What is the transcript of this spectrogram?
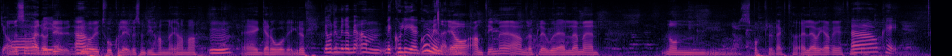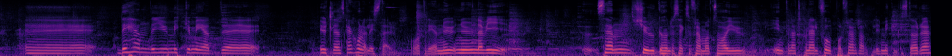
Ja, men så här då, det, du, ja. du har ju två kollegor som heter Johanna och Johanna mm. eh, Garå och Wegerup. Ja, du menar med, an, med kollegor menar du? Ja, antingen med andra kollegor eller med någon sportredaktör, eller jag, jag vet inte. Ah, okay. Eh, det händer ju mycket med eh, utländska journalister, återigen. Nu, nu när vi sen 2006 och framåt så har ju internationell fotboll framförallt blivit mycket, mycket större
